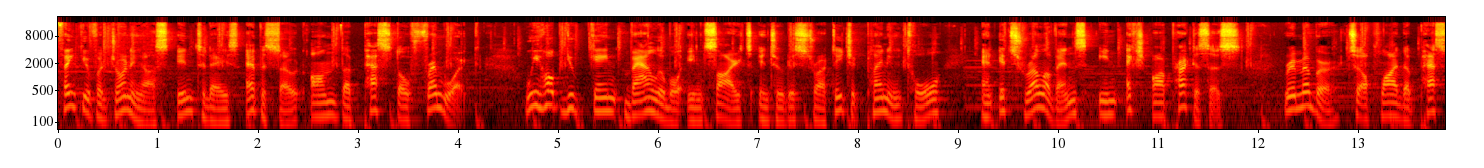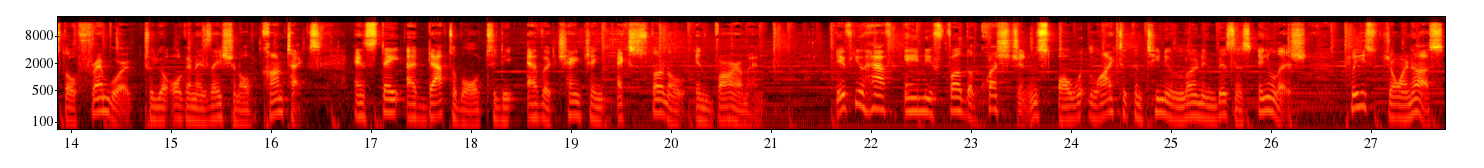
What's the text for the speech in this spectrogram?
Thank you for joining us in today's episode on the PESTLE framework. We hope you gained valuable insights into this strategic planning tool and its relevance in HR practices. Remember to apply the PESTLE framework to your organizational context and stay adaptable to the ever changing external environment. If you have any further questions or would like to continue learning business English, please join us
